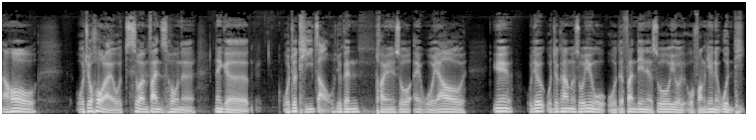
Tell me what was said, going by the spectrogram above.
然后我就后来我吃完饭之后呢，那个我就提早我就跟团员说：“哎，我要因为我就我就跟他们说，因为我我的饭店呢说有我房间的问题。”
